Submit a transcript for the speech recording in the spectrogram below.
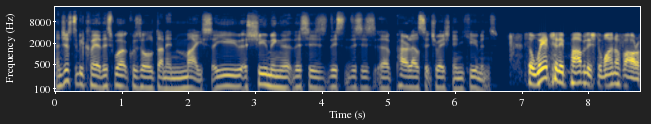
And just to be clear, this work was all done in mice. Are you assuming that this is this this is a parallel situation in humans? So we actually published one of our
